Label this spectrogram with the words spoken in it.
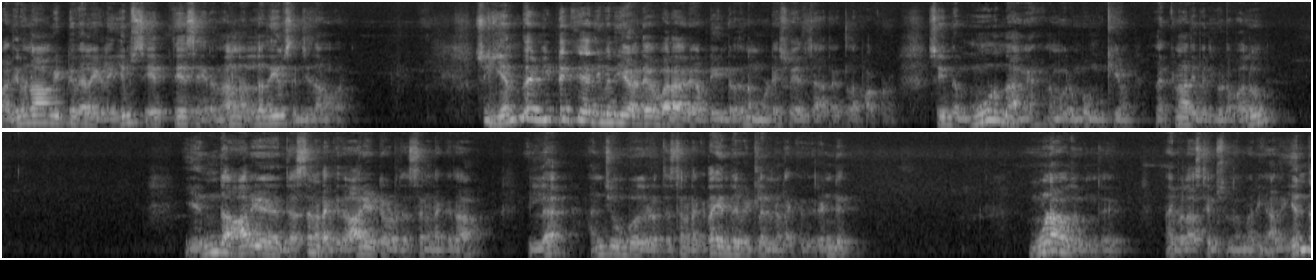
பதினொன்றாம் வீட்டு வேலைகளையும் சேர்த்தே செய்கிறதுனால நல்லதையும் செஞ்சு தான் அவர் ஸோ எந்த வீட்டுக்கு அதிபதியாக வராரு அப்படின்றது நம்மளுடைய சுய ஜாதகத்தில் பார்க்கணும். ஸோ இந்த மூணு தாங்க நமக்கு ரொம்ப முக்கியம். லக்னாதிபதியோட வலு எந்த ஆறு தசை நடக்குது ஆறு எட்டோட தசை நடக்குதா? இல்லை அஞ்சு ஒம்போதோட தசை நடக்குதா? எந்த வீட்டில் இருந்து நடக்குது? ரெண்டு. மூணாவது வந்து நான் இப்போ லாஸ்ட் டைம் சொன்ன மாதிரி அது எந்த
